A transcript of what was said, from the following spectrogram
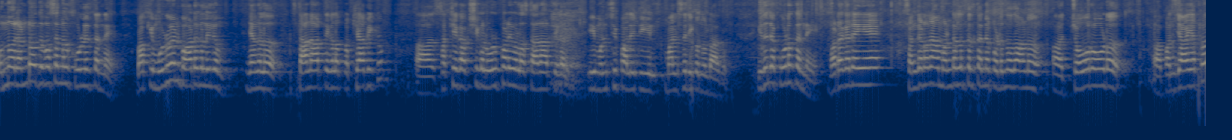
ഒന്നോ രണ്ടോ ദിവസങ്ങൾക്കുള്ളിൽ തന്നെ ബാക്കി മുഴുവൻ വാർഡുകളിലും ഞങ്ങൾ സ്ഥാനാർത്ഥികളെ പ്രഖ്യാപിക്കും. സഖ്യകക്ഷികൾ ഉൾപ്പെടെയുള്ള സ്ഥാനാർത്ഥികൾ ഈ മുനിസിപ്പാലിറ്റിയിൽ മത്സരിക്കുന്നുണ്ടാകും. ഇതിന്റെ കൂടെ തന്നെ വടകരയെ സംഘടനാ മണ്ഡലത്തിൽ തന്നെ പെടുന്നതാണ് ചോറോട് പഞ്ചായത്ത്.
